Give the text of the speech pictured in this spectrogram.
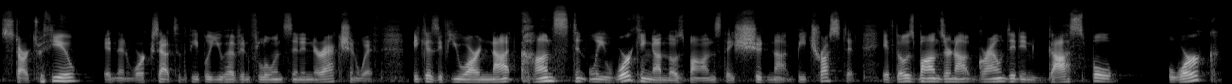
starts with you and then works out to the people you have influence and interaction with. Because if you are not constantly working on those bonds, they should not be trusted. If those bonds are not grounded in gospel work,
